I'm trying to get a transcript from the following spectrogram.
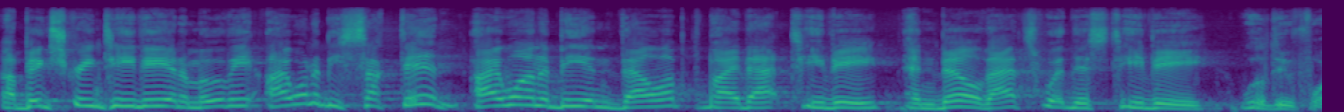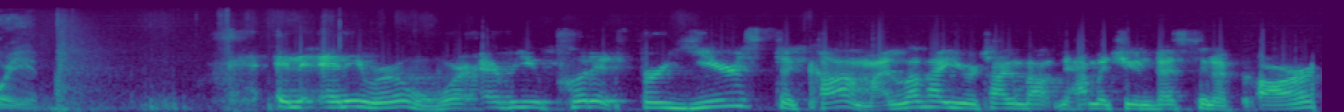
a big screen TV and a movie, I want to be sucked in. I want to be enveloped by that TV. And Bill, that's what this TV will do for you in any room, wherever you put it, for years to come. I love how you were talking about how much you invest in a car.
